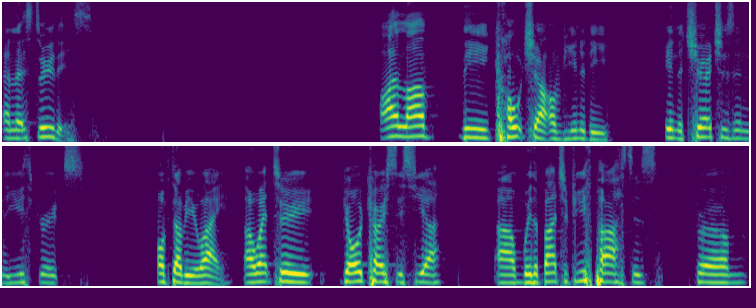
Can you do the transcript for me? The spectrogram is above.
and let's do this. I love the culture of unity in the churches and the youth groups of WA. I went to Gold Coast this year um, with a bunch of youth pastors from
